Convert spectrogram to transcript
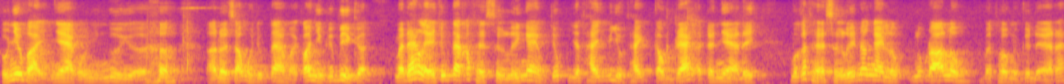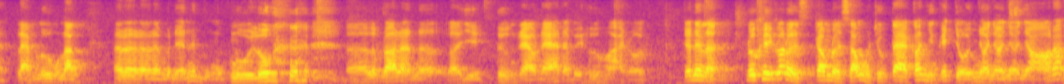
cũng như vậy nhà của những người ờ, ở đời sống của chúng ta mà có những cái việc á, mà đáng lẽ chúng ta có thể xử lý ngay một chút. Thấy ví dụ thấy cọng rác ở trên nhà đi mình có thể xử lý nó ngay lúc lúc đó luôn. Và thôi mình cứ để đó làm luôn một lần là, là, là mình để nó một nùi luôn. À, lúc đó là nó gọi gì? Tường rào đá đã bị hư hoại rồi cho nên là đôi khi có đời trong đời sống của chúng ta có những cái chỗ nhỏ nhỏ nhỏ nhỏ đó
